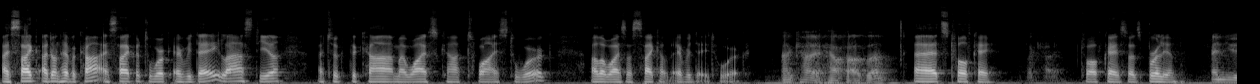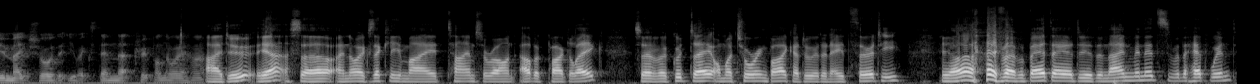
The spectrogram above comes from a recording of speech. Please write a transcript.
I cycle. I don't have a car. I cycle to work every day. Last year, I took the car, my wife's car, twice to work. Otherwise, I cycled every day to work. Okay. How far is that? Uh, it's 12k, Okay. 12k, so it's brilliant. And you make sure that you extend that trip on the way home? I do, yeah. So I know exactly my times around Albert Park Lake. So if I have a good day on my touring bike, I do it in 8.30. Yeah, if I have a bad day, I do the nine minutes with a headwind.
